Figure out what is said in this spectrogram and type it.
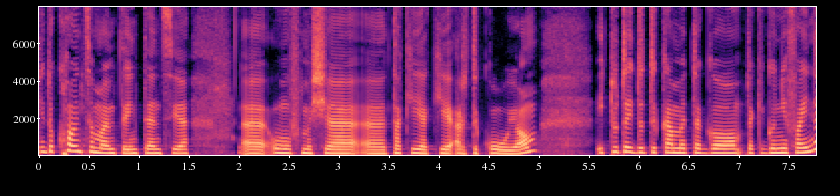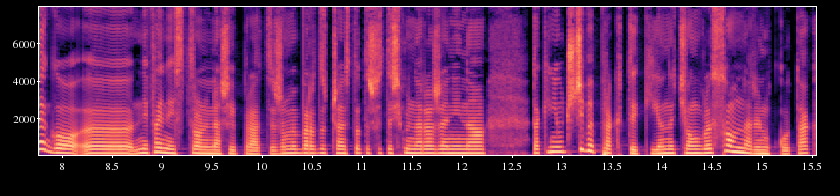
nie do końca mają te intencje, e, umówmy się, takie, jakie artykułują. I tutaj dotykamy tego takiego niefajnego, e, niefajnej strony naszej pracy, że my bardzo często też jesteśmy narażeni na takie nieuczciwe praktyki. One ciągle są na rynku, tak?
